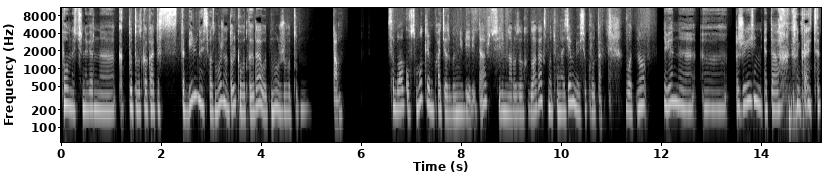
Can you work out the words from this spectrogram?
полностью, наверное, как будто вот какая-то стабильность возможно только вот когда вот мы уже вот там с облаков смотрим, хотелось бы мне верить, да, что сидим на розовых облаках, смотрим на землю, и все круто. Вот, но Наверное, э, жизнь это какая-то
